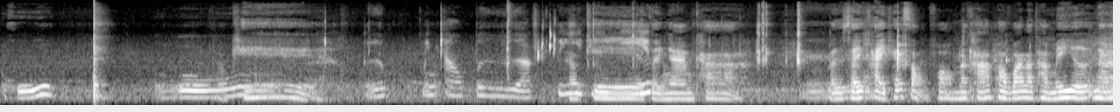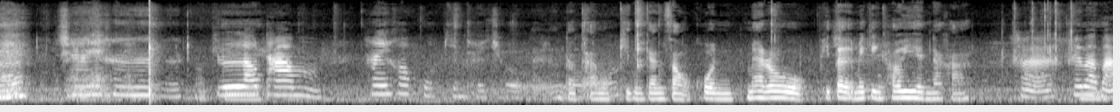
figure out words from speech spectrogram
โอ้โหโอ้โหโอเคตึ๊บ ไม่เอาเปลือกตีโอเคดสวยงามค่ะ เราจะใช้ไข่แค่สองฟองนะคะ เพราะว่าเราทำไม่เยอะนะ ใช่ค่ะโอเคเราทำให้ครอบครัวกินเฉยๆเราทำกินกันสองคนแม่โรคพี่เต๋อไม่กินข้าวเย็นนะคะ ค่ะ ให้บาบา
